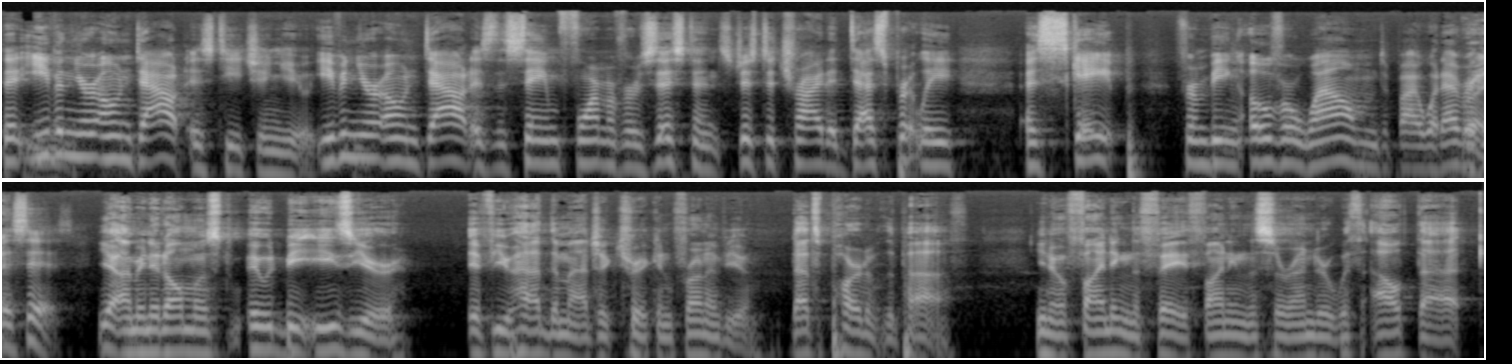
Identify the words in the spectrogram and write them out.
That even your own doubt is teaching you. Even your own doubt is the same form of resistance just to try to desperately escape from being overwhelmed by whatever Right. this is. Yeah, I mean, it almost it would be easier if you had the magic trick in front of you. That's part of the path. You know, finding the faith, finding the surrender without that,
